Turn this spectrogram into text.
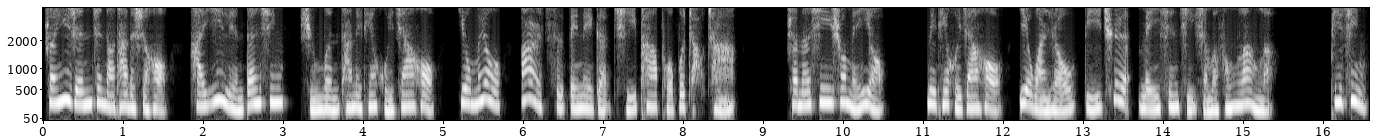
阮伊人见到他的时候，还一脸担心，询问他那天回家后有没有二次被那个奇葩婆婆找茬。阮南希说没有。那天回家后，叶婉柔的确没掀起什么风浪了。毕竟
